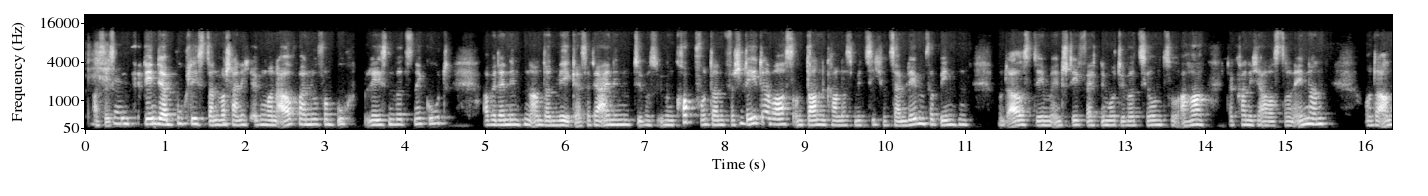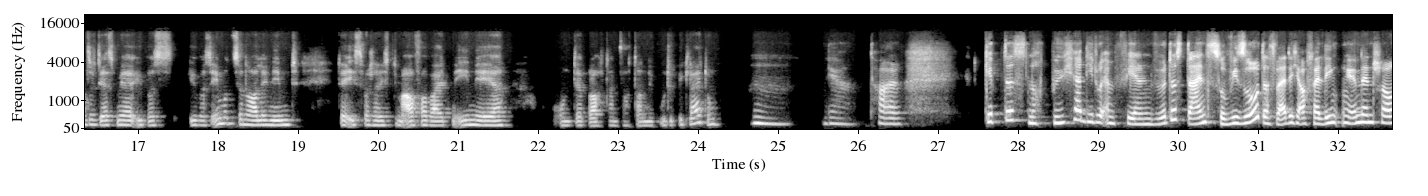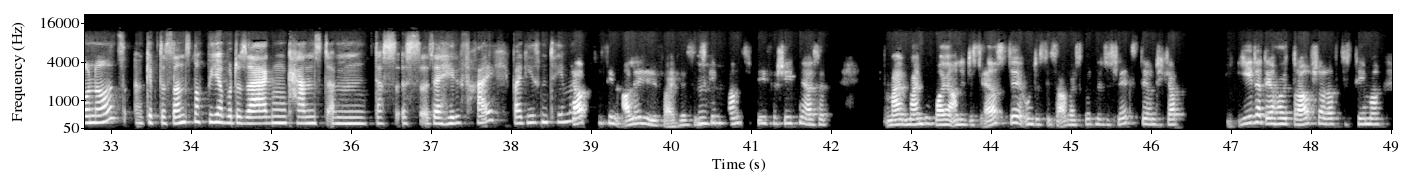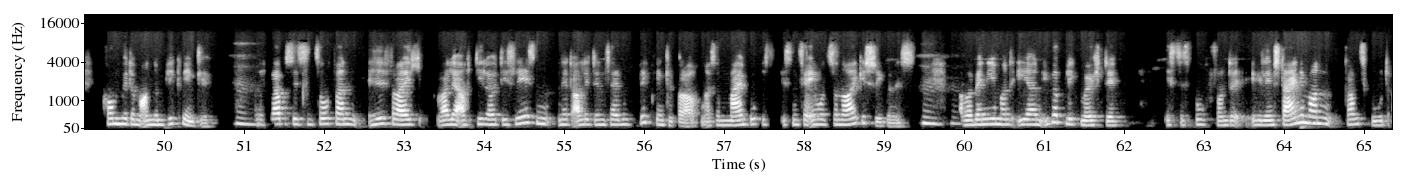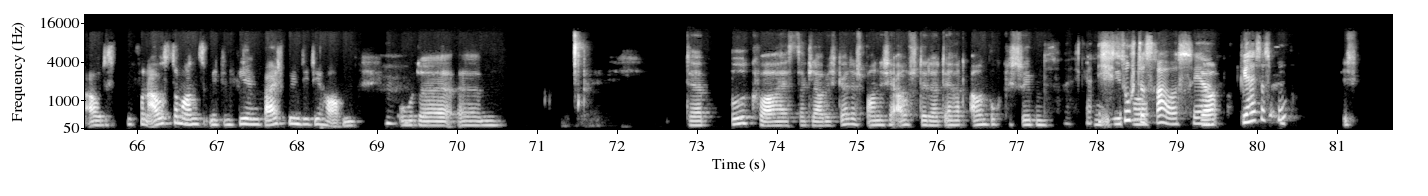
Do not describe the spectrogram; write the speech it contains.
Also es gilt für den, der ein Buch liest, dann wahrscheinlich irgendwann auch, weil nur vom Buch lesen wird es nicht gut, aber der nimmt einen anderen Weg. Also der eine nimmt es über den Kopf und dann versteht er was und dann kann er es mit sich und seinem Leben verbinden und aus dem entsteht vielleicht eine Motivation zu, aha, da kann ich auch was dran ändern. Und der andere, der es mehr übers übers Emotionale nimmt, der ist wahrscheinlich dem Aufarbeiten eh näher und der braucht einfach dann eine gute Begleitung. Hm. Ja, toll. Gibt es noch Bücher, die du empfehlen würdest? Deins sowieso, das werde ich auch verlinken in den Show Notes. Gibt es sonst noch Bücher, wo du sagen kannst, ähm, das ist sehr hilfreich bei diesem Thema? Ich glaube, sie sind alle hilfreich. Es mhm. gibt ganz viele verschiedene. Also mein, mein Buch war ja auch nicht das erste und es ist auch als Gott nicht das letzte. Und ich glaube, jeder, der heute draufschaut auf das Thema, kommt mit einem anderen Blickwinkel. Mhm. Und ich glaube, es ist insofern hilfreich, weil ja auch die Leute, die es lesen, nicht alle denselben Blickwinkel brauchen. Also mein Buch ist, ist ein sehr emotional geschriebenes. Mhm. Aber wenn jemand eher einen Überblick möchte, ist das Buch von der Evelyn Steinemann ganz gut. Auch das Buch von Austermanns mit den vielen Beispielen, die die haben. Mhm. Oder ähm, der Burqua heißt er, glaube ich, gell? der spanische Aufsteller, der hat auch ein Buch geschrieben. Ich, ich suche das raus, ja. ja. Wie heißt das Buch?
